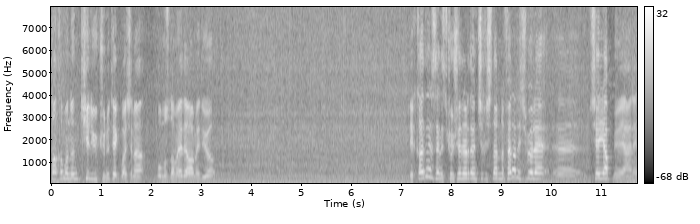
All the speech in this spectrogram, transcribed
Takımının kil yükünü tek başına omuzlamaya devam ediyor. Dikkat ederseniz köşelerden çıkışlarını falan hiç böyle e, şey yapmıyor yani.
